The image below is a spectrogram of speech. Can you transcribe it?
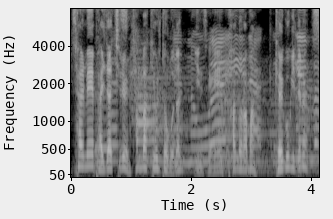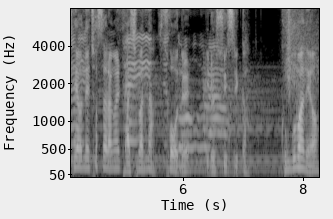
삶의 발자취를 한 바퀴 훑어보는 인생의 파노라마. 결국 이들은 세연의 첫사랑을 다시 만나 소원을 이룰 수 있을까? 궁금하네요.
